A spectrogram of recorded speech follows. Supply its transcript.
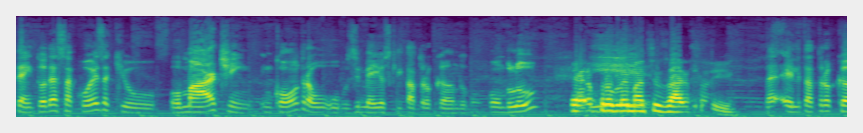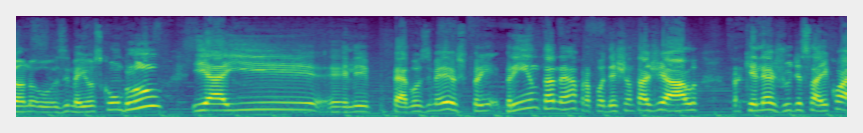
tem toda essa coisa que o, o Martin encontra, o- os e-mails que ele tá trocando com o Blue. Quero e- problematizar isso aí. Né, ele tá trocando os e-mails com o Blue e aí ele pega os e-mails, pri- printa, né, Pra poder chantageá-lo, pra que ele ajude a sair com a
